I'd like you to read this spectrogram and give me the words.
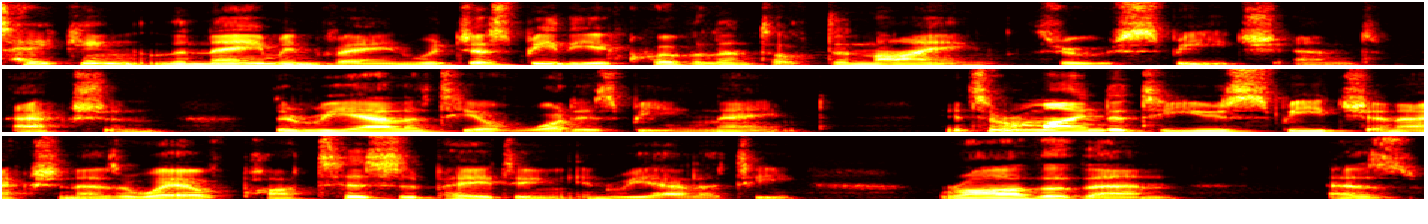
taking the name in vain would just be the equivalent of denying, through speech and action, the reality of what is being named. It's a reminder to use speech and action as a way of participating in reality rather than as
